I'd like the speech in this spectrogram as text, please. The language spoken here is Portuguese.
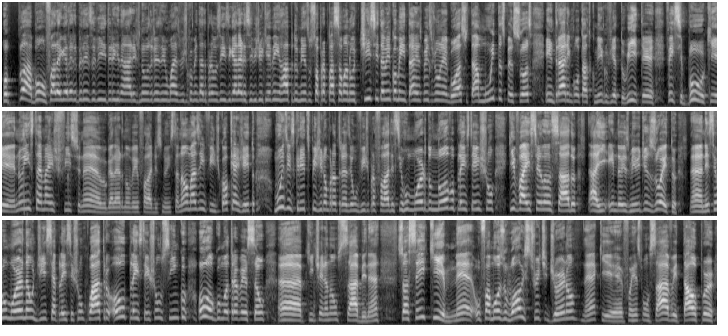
Opa, bom, fala aí galera, beleza? Vitor de novo, trazendo mais vídeo comentado pra vocês E galera, esse vídeo aqui é bem rápido mesmo, só pra passar uma notícia e também comentar a respeito de um negócio, tá? Muitas pessoas entraram em contato comigo via Twitter, Facebook, no Insta é mais difícil, né? A galera não veio falar disso no Insta não, mas enfim, de qualquer jeito Muitos inscritos pediram pra eu trazer um vídeo pra falar desse rumor do novo Playstation que vai ser lançado aí em 2018 é, Nesse rumor não disse a Playstation PlayStation 4 ou PlayStation 5 ou alguma outra versão uh, que a gente ainda não sabe, né? Só sei que né, o famoso Wall Street Journal, né, que foi responsável e tal por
